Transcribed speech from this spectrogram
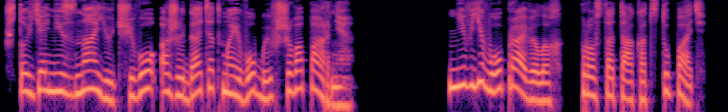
что я не знаю, чего ожидать от моего бывшего парня. Не в его правилах просто так отступать.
